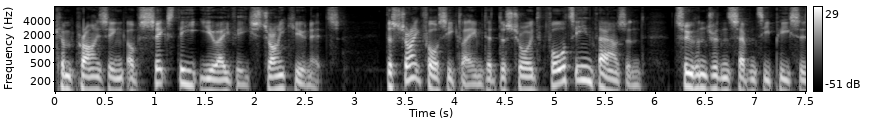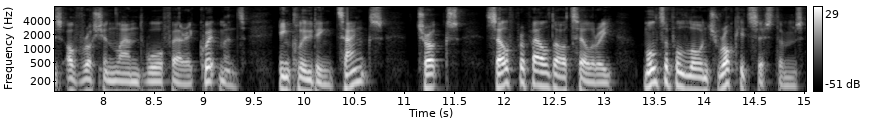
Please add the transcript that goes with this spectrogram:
comprising of 60 UAV strike units. The strike force, he claimed, had destroyed 14,270 pieces of Russian land warfare equipment, including tanks, trucks, self propelled artillery, multiple launch rocket systems,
